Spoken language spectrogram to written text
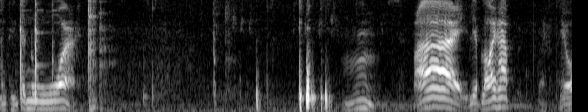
มันถึงจะนัวอืมไป เรียบร้อยครับ เดี๋ยว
